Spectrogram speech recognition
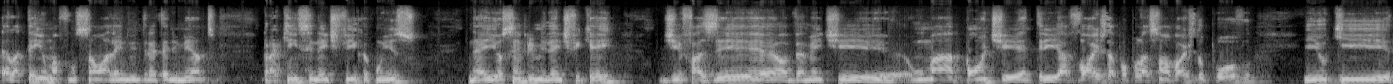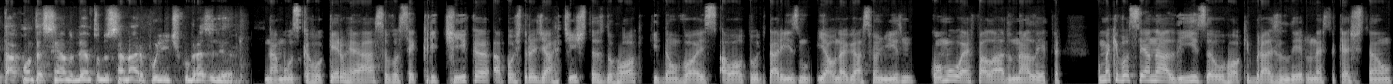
ela tem uma função além do entretenimento para quem se identifica com isso, né? E eu sempre me identifiquei de fazer, obviamente, uma ponte entre a voz da população, a voz do povo e o que está acontecendo dentro do cenário político brasileiro. Na música Roqueiro Reaça, você critica a postura de artistas do rock que dão voz ao autoritarismo e ao negacionismo, como é falado na letra. Como é que você analisa o rock brasileiro nessa questão,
